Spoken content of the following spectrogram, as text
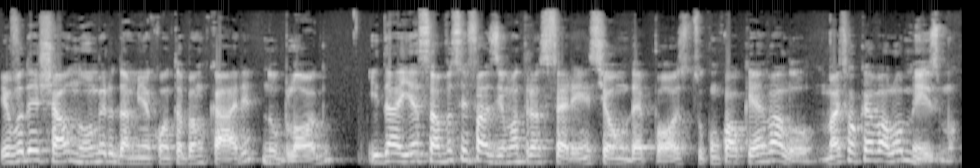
eu vou deixar o número da minha conta bancária no blog e daí é só você fazer uma transferência ou um depósito com qualquer valor, mas qualquer valor mesmo.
